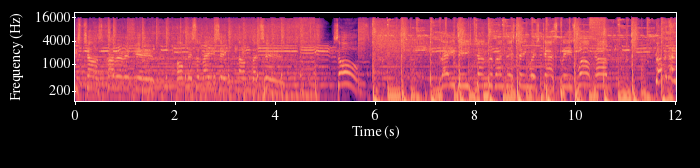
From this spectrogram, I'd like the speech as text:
Please just have a review of this amazing number two. So, ladies, gentlemen, distinguished guests, please welcome Ronan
